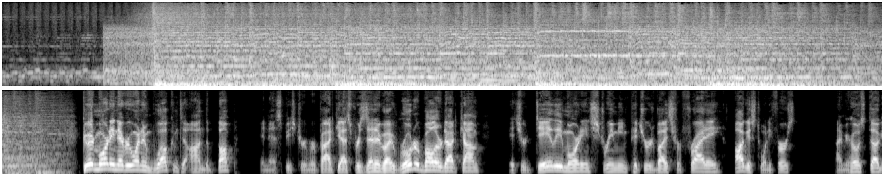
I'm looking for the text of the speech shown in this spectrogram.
Good morning, everyone, and welcome to On the Bump, an SP Streamer podcast presented by rotoballer.com. It's your daily morning streaming pitcher advice for Friday, August 21st. I'm your host, Doug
